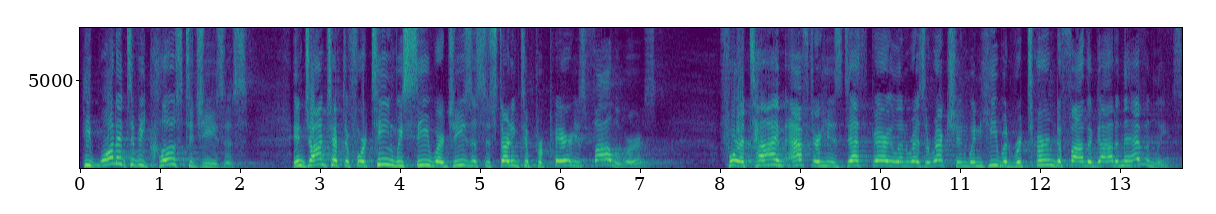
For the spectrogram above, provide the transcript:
He wanted to be close to Jesus. In John chapter 14, we see where Jesus is starting to prepare his followers for a time after his death, burial, and resurrection when he would return to Father God in the heavenlies.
